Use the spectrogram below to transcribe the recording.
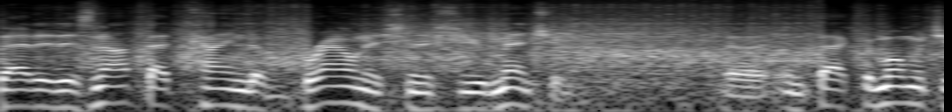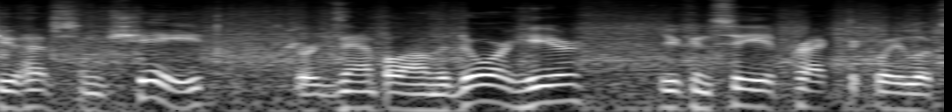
that it is not that kind of brownishness you mentioned. Uh, in fact, the moment you have some shade, for example on the door here, you can see it practically looks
